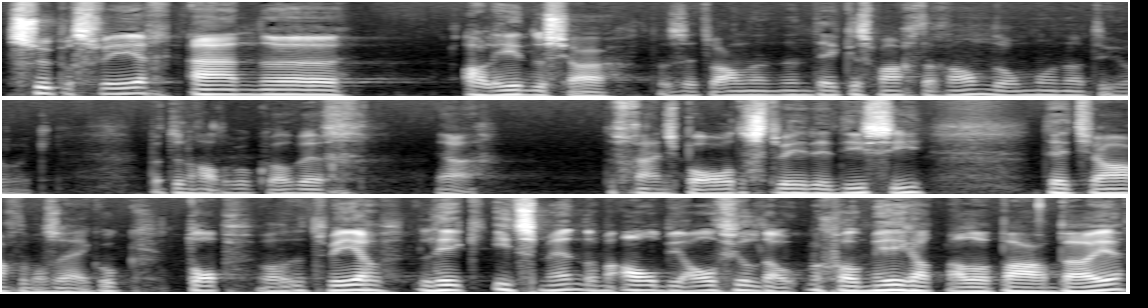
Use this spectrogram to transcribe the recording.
Super sfeer. En eh, alleen dus ja, er zit wel een, een dikke zwarte rand om natuurlijk. Maar toen hadden we ook wel weer ja, de French Borders tweede editie. Dit jaar, dat was eigenlijk ook top. Het weer leek iets minder, maar al bij al viel dat ook nog wel mee. Had wel een paar buien.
